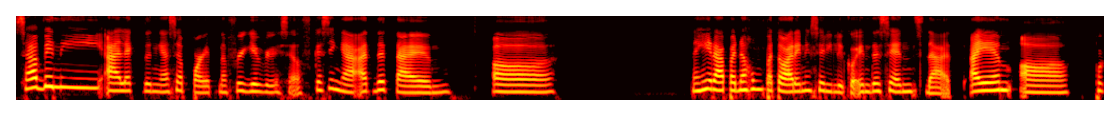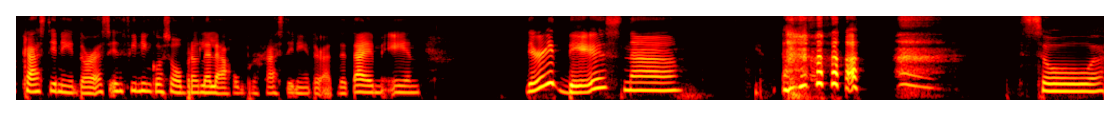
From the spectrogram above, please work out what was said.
sabi ni Alec dun nga sa part na forgive yourself. Kasi nga, at the time, uh, nahihirapan akong patawarin yung sarili ko in the sense that I am a procrastinator. As in, feeling ko sobrang lala akong procrastinator at the time. And there are days na... so,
